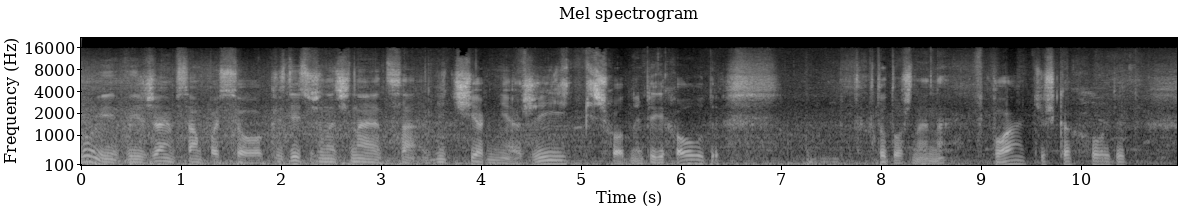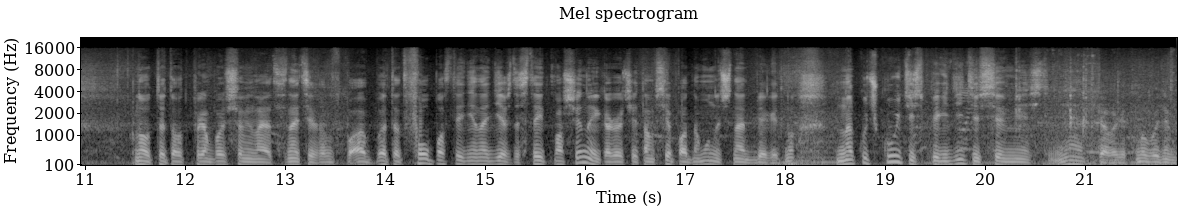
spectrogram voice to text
Ну и выезжаем в сам поселок. Здесь уже начинается вечерняя жизнь, пешеходные переходы. Кто-то уже, наверное, в платьюшках ходит. Ну, вот это вот прям больше всего мне нравится. Знаете, этот фол «Последняя надежда». Стоит машина, и, короче, там все по одному начинают бегать. Ну, накучкуйтесь, перейдите все вместе. Нет, говорит, мы будем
